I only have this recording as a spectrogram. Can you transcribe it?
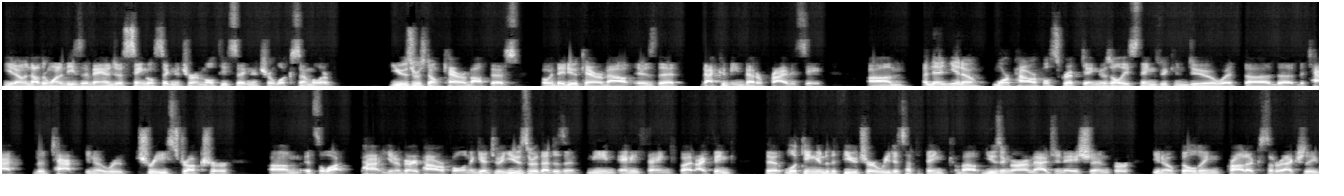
you know, another one of these advantages, single signature and multi-signature look similar. Users don't care about this, but what they do care about is that that could mean better privacy. Um, and then, you know, more powerful scripting. There's all these things we can do with uh, the the tap the tap you know root tree structure. Um, it's a lot, you know, very powerful. And again, to a user, that doesn't mean anything. But I think that looking into the future, we just have to think about using our imagination for, you know, building products that are actually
